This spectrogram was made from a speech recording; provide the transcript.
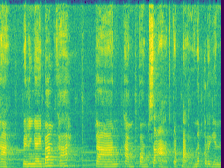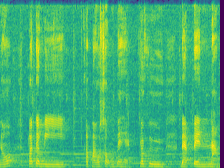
ค่ะ เป็นยังไงบ้างคะ การทำความสะอาดกระเป๋านักเรียนเนาะ ก็จะมี กระเป๋าสองแบบก็คือแบบเป็นหนัง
